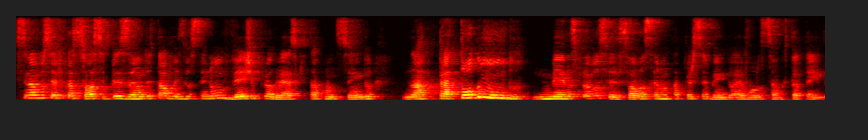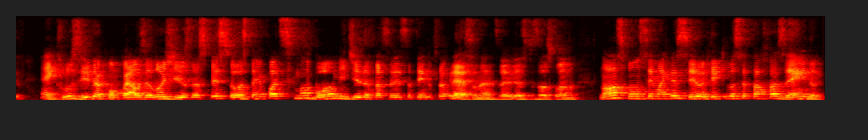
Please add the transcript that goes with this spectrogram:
Senão você fica só se pesando e talvez você não veja o progresso que está acontecendo para todo mundo, menos para você. Só você não está percebendo a evolução que está tendo. É, inclusive acompanhar os elogios das pessoas também pode ser uma boa medida para saber se está tendo progresso, né? Você vai ver as pessoas falando, nossa, como você emagreceu, o que, que você está fazendo?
